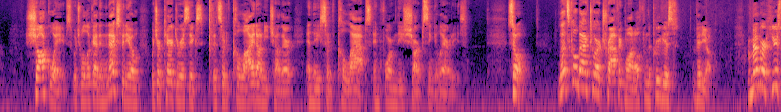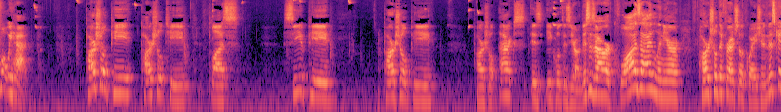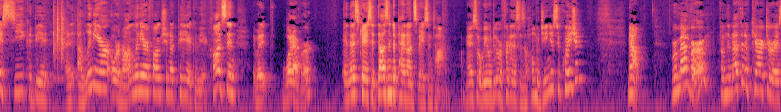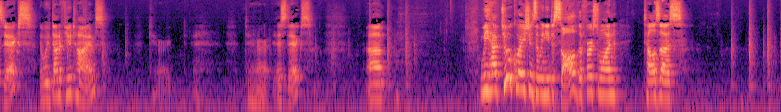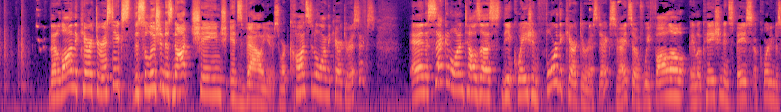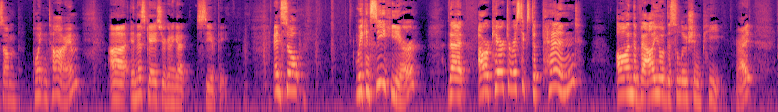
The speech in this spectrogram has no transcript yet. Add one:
shock waves, which we'll look at in the next video, which are characteristics that sort of collide on each other and they sort of collapse and form these sharp singularities. So let's go back to our traffic model from the previous video. Remember, here's what we had partial p partial t plus c of p partial p partial x is equal to zero. This is our quasi-linear partial differential equation. In this case, c could be a, a linear or nonlinear function of p. It could be a constant, but whatever. In this case, it doesn't depend on space and time. Okay, so we would refer to this as a homogeneous equation. Now, remember, from the method of characteristics that we've done a few times, characteristics, um, we have two equations that we need to solve. The first one tells us that along the characteristics, the solution does not change its value. So we're constant along the characteristics. And the second one tells us the equation for the characteristics, right? So if we follow a location in space according to some point in time, uh, in this case, you're going to get C of P. And so we can see here that our characteristics depend on the value of the solution P, right?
